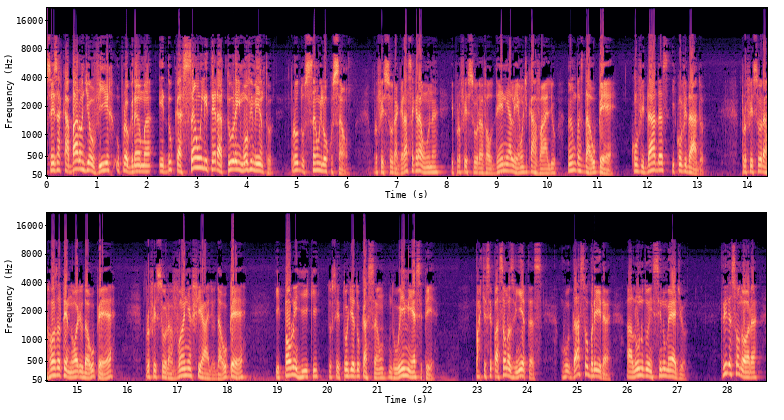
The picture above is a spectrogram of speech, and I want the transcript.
Vocês acabaram de ouvir o programa Educação e Literatura em Movimento Produção e locução: Professora Graça Graúna e Professora Valdênia Leão de Carvalho, ambas da UPE. Convidadas e convidado: Professora Rosa Tenório da UPE, Professora Vânia Fialho da UPE e Paulo Henrique do setor de educação do MST. Participação nas vinhetas: Rudá Sobreira, aluno do ensino médio. Trilha sonora:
